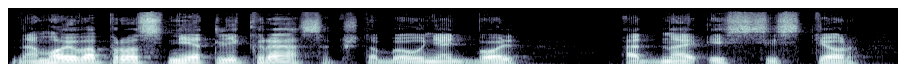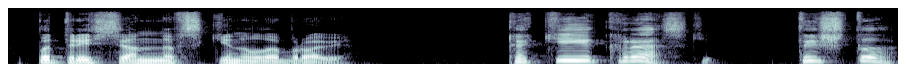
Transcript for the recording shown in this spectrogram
На мой вопрос, нет ли красок, чтобы унять боль, одна из сестер потрясенно вскинула брови. «Какие краски? Ты что?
